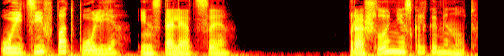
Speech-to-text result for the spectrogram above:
Уйти в подполье. Инсталляция. Прошло несколько минут.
